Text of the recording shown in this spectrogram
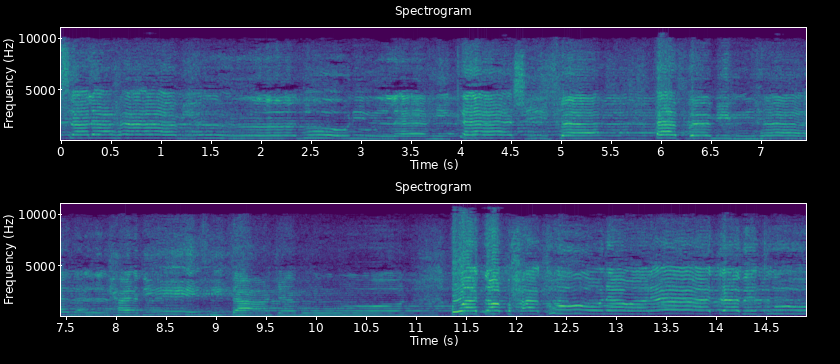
ليس لها من دون الله كاشفة أفمن هذا الحديث تعجبون؟ وتضحكون ولا تبكون.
